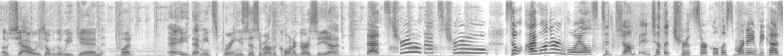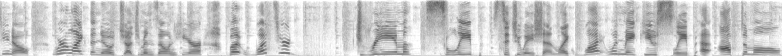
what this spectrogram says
of showers over the weekend. But hey, that means spring is just around the corner, Garcia. That's true. That's true. So I want our loyals to jump into the truth circle this morning because, you know, we're like the no judgment zone here. But what's your dream sleep situation? Like, what would make you sleep at optimal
